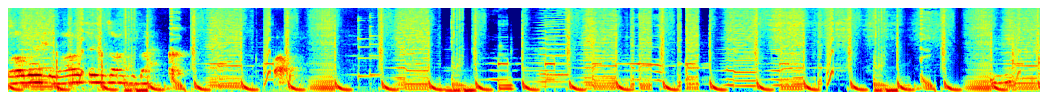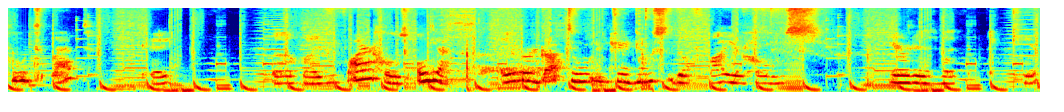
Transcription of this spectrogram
Well, there's a lot of things on the back. Wow. Put that. Okay. Uh, fire hose. Oh yeah, I forgot to introduce the fire hose. Here it is, but I can't see it.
